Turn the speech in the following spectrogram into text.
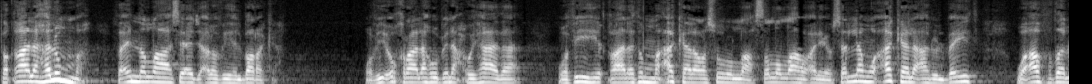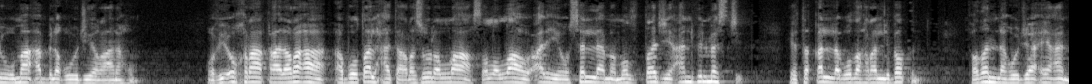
فقال هلمه فإن الله سيجعل فيه البركة. وفي أخرى له بنحو هذا وفيه قال ثم أكل رسول الله صلى الله عليه وسلم وأكل أهل البيت وأفضلوا ما أبلغوا جيرانهم. وفي أخرى قال رأى أبو طلحة رسول الله صلى الله عليه وسلم مضطجعا في المسجد يتقلب ظهرا لبطن فظنه جائعا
